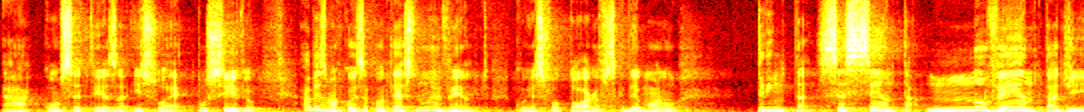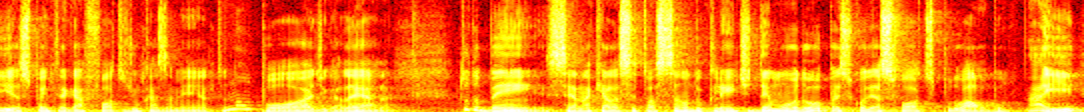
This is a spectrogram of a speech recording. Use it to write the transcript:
ah, com certeza isso é possível. A mesma coisa acontece num evento. Conheço fotógrafos que demoram 30, 60, 90 dias para entregar foto de um casamento. Não pode, galera. Tudo bem se é naquela situação do cliente demorou para escolher as fotos para o álbum. Aí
